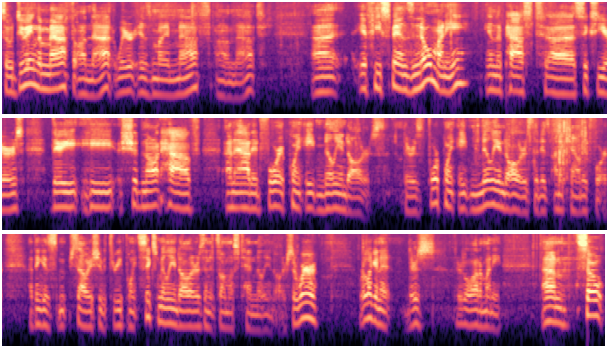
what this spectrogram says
So doing the math on that, where is my math on that? Uh, if he spends no money in the past uh, six years, they, he should not have an added $4.8 million. There is $4.8 million that is unaccounted for. I think his salary should be $3.6 million and it's almost $10 million. So we're, we're looking at, there's, there's a lot of money. Um, so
